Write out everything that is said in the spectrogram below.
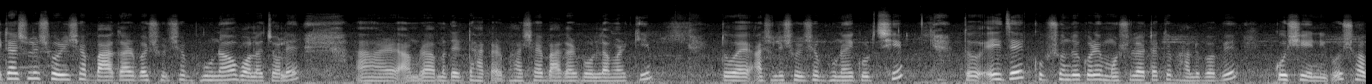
এটা আসলে সরিষা বাগার বা সরিষা ভুনাও বলা চলে। আর আমরা আমাদের ঢাকার ভাষায় বাগার বললাম আর কি। তো আসলে সরিষা ভুনাই করছি। তো, এই যে খুব সুন্দর করে মশলাটাকে ভালোভাবে কষিয়ে নিব। সব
